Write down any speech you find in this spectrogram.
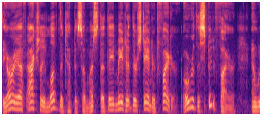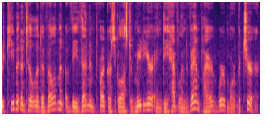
The RAF actually loved the Tempest so much that they made it their standard fighter, over the Spitfire, and would keep it until the development of the then in progress Gloster Meteor and de Havilland Vampire were more mature.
